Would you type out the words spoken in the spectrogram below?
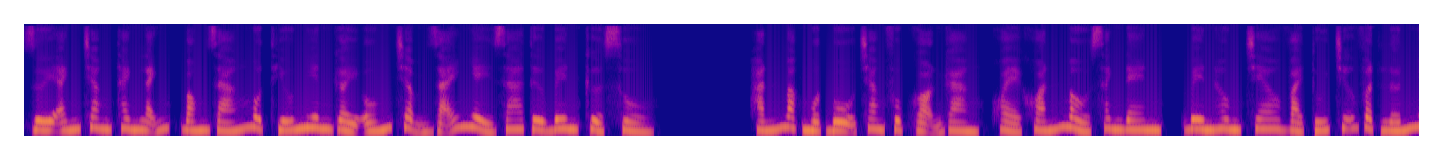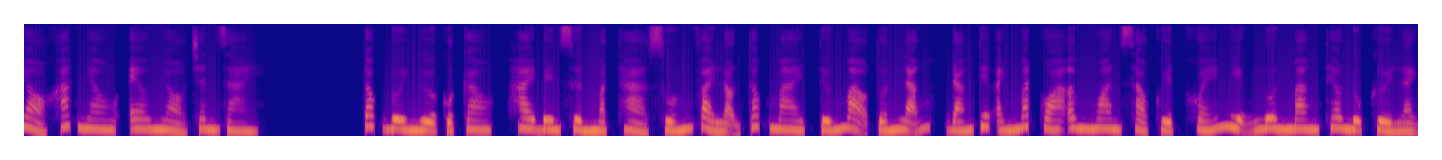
Dưới ánh trăng thanh lãnh, bóng dáng một thiếu niên gầy ốm chậm rãi nhảy ra từ bên cửa sổ. Hắn mặc một bộ trang phục gọn gàng, khỏe khoắn màu xanh đen, bên hông treo vài túi chữ vật lớn nhỏ khác nhau, eo nhỏ chân dài. Tóc đuôi ngựa cột cao, hai bên sườn mặt thả xuống vài lọn tóc mai, tướng mạo tuấn lãng, đáng tiếc ánh mắt quá âm ngoan xảo quyệt khóe miệng luôn mang theo nụ cười lạnh,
